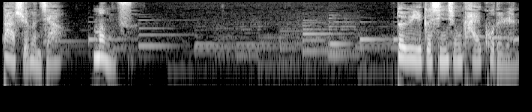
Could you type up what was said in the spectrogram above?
大学问家孟子。对于一个心胸开阔的人，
